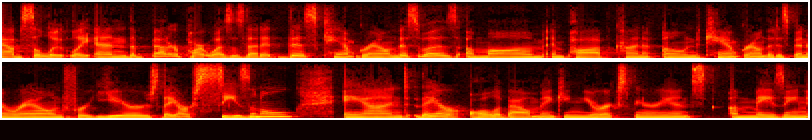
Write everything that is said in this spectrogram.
Absolutely. And the better part was is that at this campground, this was a mom and pop kind of owned campground that has been around for years. They are seasonal and they are all about making your experience amazing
